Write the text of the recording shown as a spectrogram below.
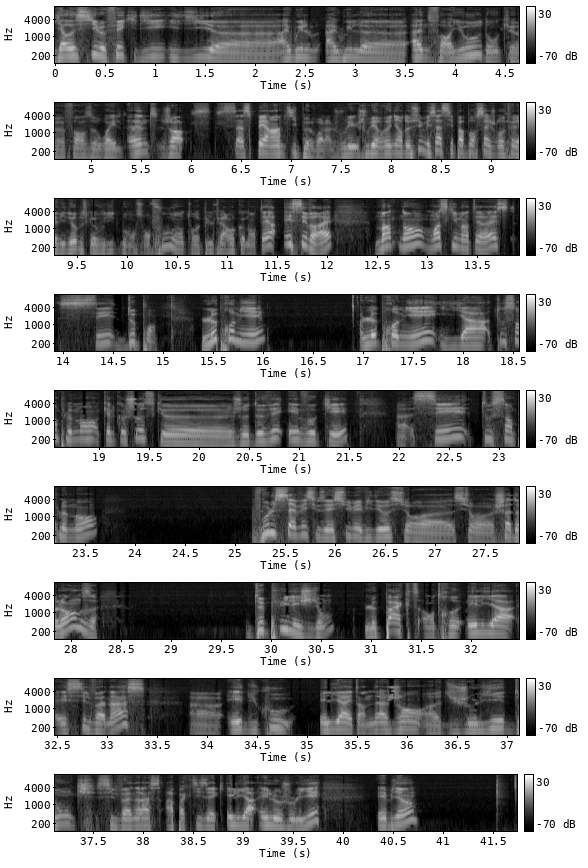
il y a aussi le fait qu'il dit, il dit euh, I will, I will euh, hunt for you, donc euh, for the wild hunt. Genre, ça se perd un petit peu. Voilà, je voulais, je voulais revenir dessus, mais ça, c'est pas pour ça que je refais la vidéo, parce que vous dites, bon, on s'en fout, hein, t'aurais pu le faire en commentaire. Et c'est vrai. Maintenant, moi, ce qui m'intéresse, c'est deux points. Le premier, le premier, il y a tout simplement quelque chose que je devais évoquer. c'est tout simplement vous le savez si vous avez suivi mes vidéos sur, sur Shadowlands, depuis Légion, le pacte entre Elia et Sylvanas, euh, et du coup Elia est un agent euh, du geôlier, donc Sylvanas a pactisé avec Elia et le geôlier, eh bien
